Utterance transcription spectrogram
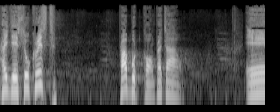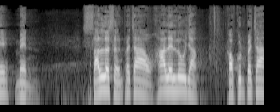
พระเยซูคริสต์พระบุตรของพระเจ้า เอเมนสรรเสริญพระเจ้าฮาเลลูยาขอบคุณพระเจ้า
